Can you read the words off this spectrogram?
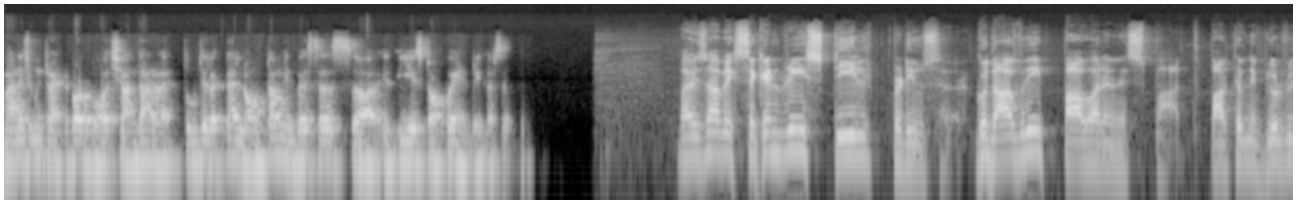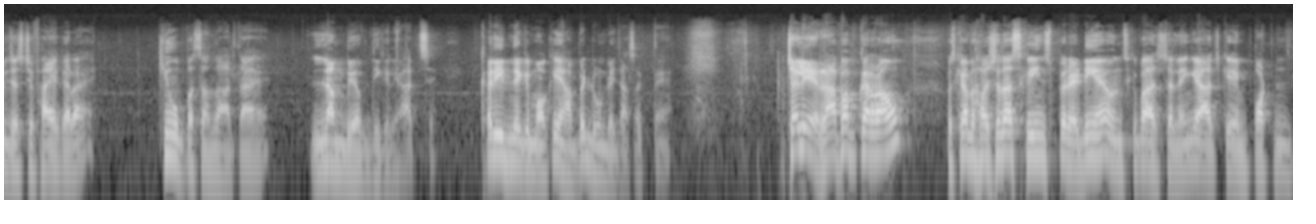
मैनेजमेंट ट्रैक रिकॉर्ड बहुत शानदार रहा है तो मुझे लगता है लॉन्ग टर्म इन्वेस्टर्स ये स्टॉक को एंट्री कर सकते हैं। भाई साहब, एक secondary steel producer Godavari power and Ispat Parthiv ने ब्यूटीफुली जस्टिफाई करा है, क्यों पसंद आता है? लंबी अवधि के लिहाज से। खरीदने के मौके यहाँ पे ढूंढे जा सकते हैं। चलिए रैप अप कर रहा हूँ। उसके बाद हर्षदा स्क्रीन पे रेडी हैं, उनके पास चलेंगे आज के इंपॉर्टेंट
